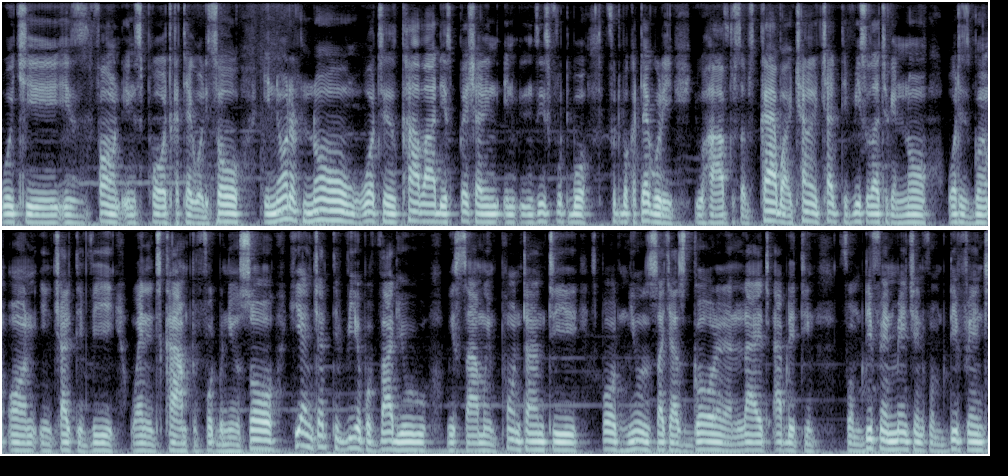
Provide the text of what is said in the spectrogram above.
which is found in sport category. So in order to know what is covered, especially in, in, in this football football category, you have to subscribe our channel Chal TV so that you can know what is going on in Chal TV when it comes to football news. So here in Chal TV, we provide you with some important eh, sport news such as goal and light updating from different mentions from different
